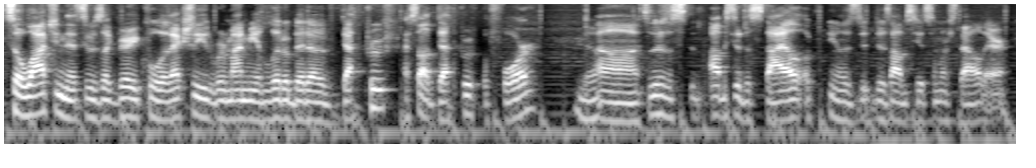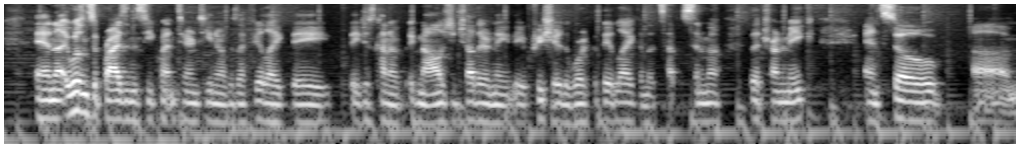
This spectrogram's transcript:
so watching this it was like very cool. It actually reminded me a little bit of Death Proof. I saw Death Proof before. Yeah. Uh so there's a, obviously there's a style of, you know there's, there's obviously a similar style there. And uh, it wasn't surprising to see Quentin Tarantino because I feel like they they just kind of acknowledged each other and they, they appreciated the work that they like and the type of cinema that they're trying to make. And so um,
